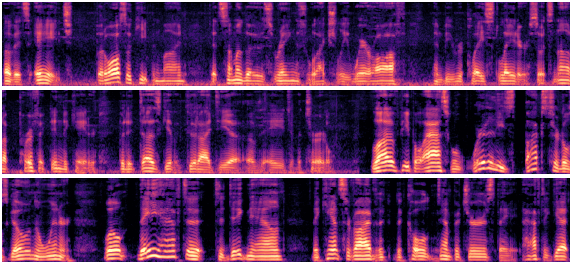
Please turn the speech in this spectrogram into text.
of its age, but also keep in mind that some of those rings will actually wear off and be replaced later. So it's not a perfect indicator, but it does give a good idea of the age of a turtle. A lot of people ask, well, where do these box turtles go in the winter? Well, they have to, to dig down they can't survive the, the cold temperatures. They have to get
